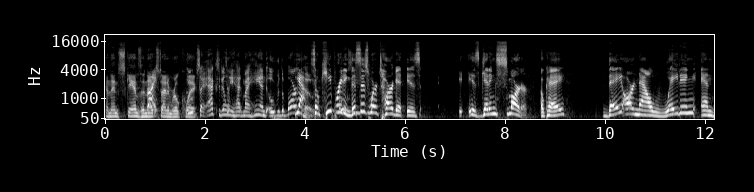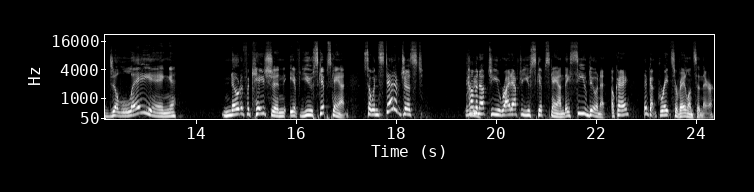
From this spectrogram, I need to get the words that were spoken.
And then scans the Right. next item real quick. Oops, I accidentally had my hand over the barcode. Yeah. So keep reading. This is where Target is is getting smarter. Okay. They are now waiting and delaying notification if you skip scan. So instead of just coming up to you right after you skip scan, they see you doing it. Okay. They've got great surveillance in there.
